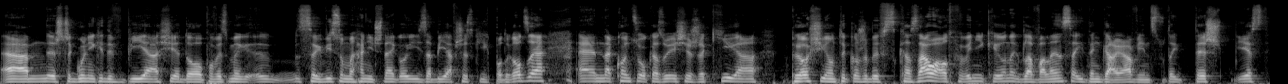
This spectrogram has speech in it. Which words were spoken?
e, szczególnie kiedy wbija się do powiedzmy e, serwisu mechanicznego i zabija wszystkich po drodze. E, na końcu okazuje się, że Kira prosi ją tylko, żeby wskazała odpowiedni kierunek dla Valensa i Dengara, więc tutaj też jest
